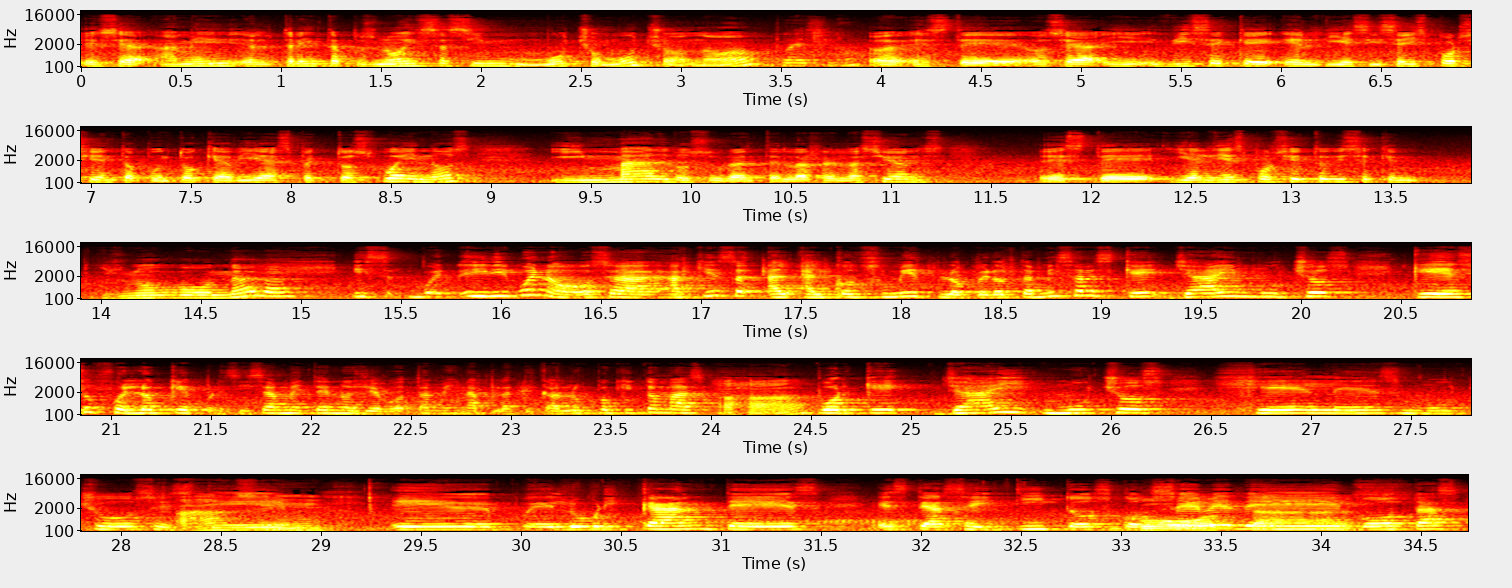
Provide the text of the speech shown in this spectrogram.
O sea a mí el 30 pues no es así mucho mucho no pues no este o sea y dice que el 16% apuntó que había aspectos buenos y malos durante las relaciones. Este, y el 10% dice que pues no hubo nada. Y, y bueno, o sea, aquí es al, consumirlo, pero también sabes que ya hay muchos, que eso fue lo que precisamente nos llevó también a platicarlo un poquito más, porque ya hay muchos geles, muchos ah, este, eh, lubricantes, este aceititos con CBD, gotas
